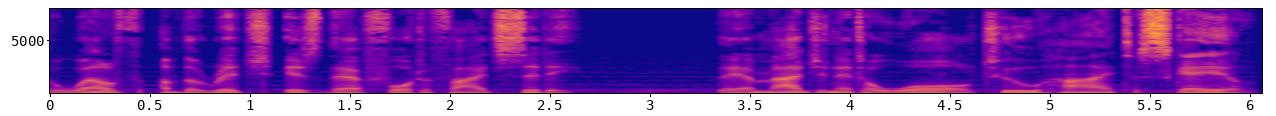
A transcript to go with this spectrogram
The wealth of the rich is their fortified city. They imagine it a wall too high to scale.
